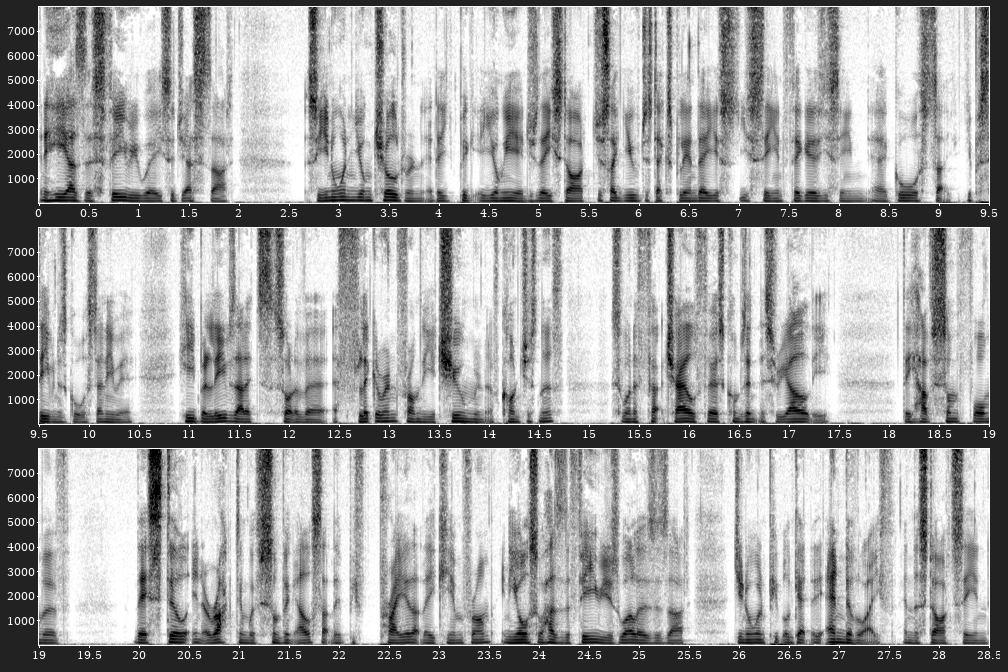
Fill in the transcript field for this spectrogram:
and he has this theory where he suggests that. So you know, when young children at a big a young age, they start just like you've just explained there. You're, you're seeing figures, you're seeing uh, ghosts, that you're perceiving as ghosts anyway. He believes that it's sort of a, a flickering from the attunement of consciousness. So when a f- child first comes into this reality, they have some form of they're still interacting with something else that they prior that they came from. And he also has the theory as well as is that do you know when people get to the end of life and they start seeing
